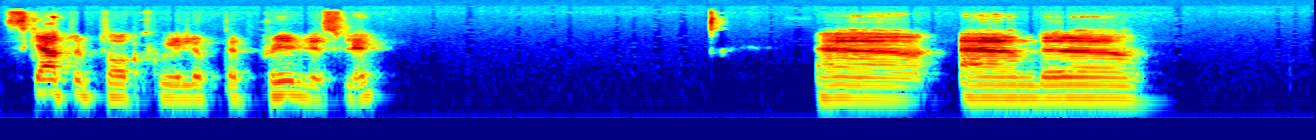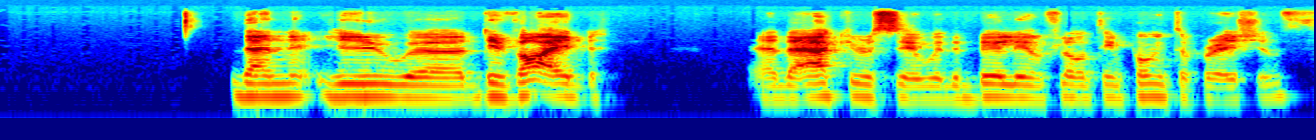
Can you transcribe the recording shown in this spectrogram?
scatter plot we looked at previously, uh, and uh, then you uh, divide the accuracy with a billion floating point operations,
